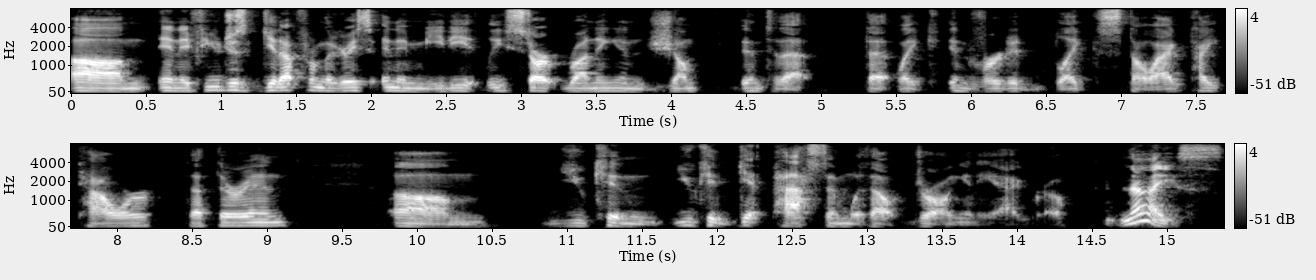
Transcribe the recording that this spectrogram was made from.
um and if you just get up from the grace and immediately start running and jump into that that like inverted like stalactite tower that they're in um you can you can get past them without drawing any aggro nice.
